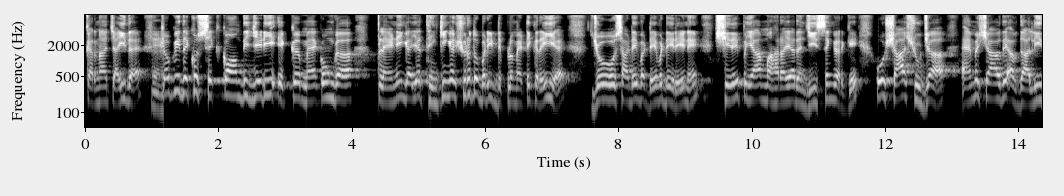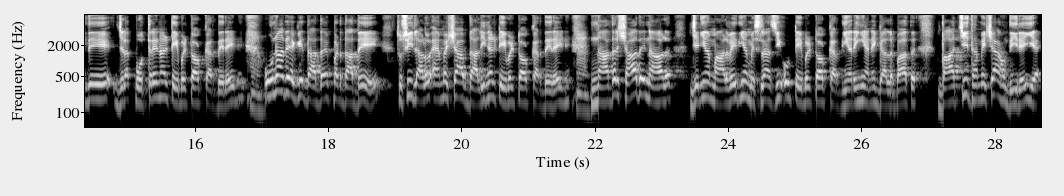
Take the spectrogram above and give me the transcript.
ਕਰਨਾ ਚਾਹੀਦਾ ਹੈ ਕਿਉਂਕਿ ਦੇਖੋ ਸਿੱਖ ਕੌਮ ਦੀ ਜਿਹੜੀ ਇੱਕ ਮੈਂ ਕਹੂੰਗਾ ਪਲੈਨਿੰਗ ਹੈ ਜਾਂ ਥਿੰਕਿੰਗ ਹੈ ਸ਼ੁਰੂ ਤੋਂ ਬੜੀ ਡਿਪਲੋਮੈਟਿਕ ਰਹੀ ਹੈ ਜੋ ਸਾਡੇ ਵੱਡੇ ਵਡੇਰੇ ਨੇ ਸ਼ੇਰੇ ਪੰਜਾਬ ਮਹਾਰਾਜਾ ਰਣਜੀਤ ਸਿੰਘ ਵਰਗੇ ਉਹ ਸ਼ਾਹ ਸ਼ੂਜਾ ਅਹਿਮਦ ਸ਼ਾਹ ਦੇ ਅਬਦਾਲੀ ਦੇ ਜਿਹੜਾ ਪੋਤਰੇ ਨਾਲ ਟੇਬਲ ਟਾਕ ਕਰਦੇ ਰਹੇ ਨੇ। ਉਹਨਾਂ ਦੇ ਅੱਗੇ ਦਾਦਾ ਪੜਦਾਦੇ ਤੁਸੀਂ ਲਾ ਲਓ ਅਹਿਮਦ ਸ਼ਾਹ ਅਬਦਾਲੀ ਨਾਲ ਟੇਬਲ ਟਾਕ ਕਰਦੇ ਰਹੇ ਨੇ। ਨਾਦਰ ਸ਼ਾਹ ਦੇ ਨਾਲ ਜਿਹੜੀਆਂ ਮਾਲਵੇ ਦੀਆਂ ਮਿਸਲਾਂ ਸੀ ਉਹ ਟੇਬਲ ਟਾਕ ਕਰਦੀਆਂ ਰਹੀਆਂ ਨੇ ਗੱਲਬਾਤ ਬਾਤਚੀਤ ਹਮੇਸ਼ਾ ਹੁੰਦੀ ਰਹੀ ਹੈ।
